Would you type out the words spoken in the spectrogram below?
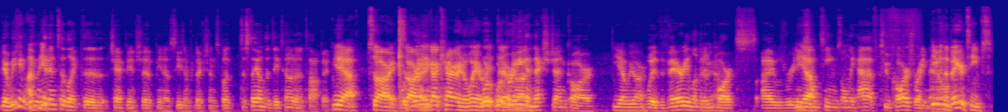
Yeah, we can, we I can mean- get into like the championship, you know, season predictions, but to stay on the Daytona topic, yeah, sorry, sorry, bringing- I got carried away we're, right we're there. bringing a next gen car yeah, we are. with very limited parts. I was reading Yeah. some teams only have two cars right now. Even the bigger teams.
